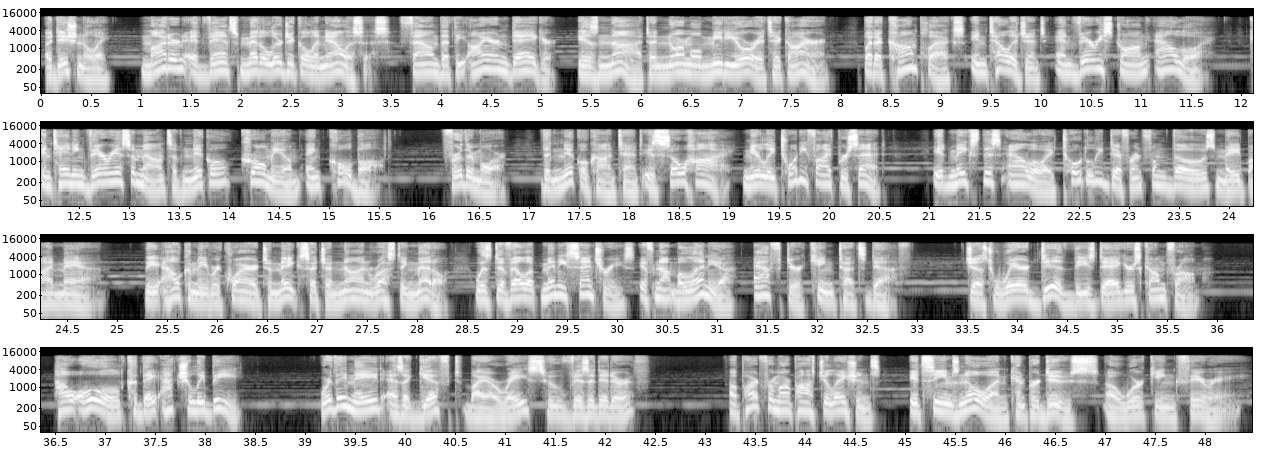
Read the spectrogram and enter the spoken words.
Additionally, modern advanced metallurgical analysis found that the iron dagger is not a normal meteoritic iron, but a complex, intelligent, and very strong alloy, containing various amounts of nickel, chromium, and cobalt. Furthermore, the nickel content is so high, nearly 25%, it makes this alloy totally different from those made by man. The alchemy required to make such a non-rusting metal was developed many centuries, if not millennia, after King Tut's death. Just where did these daggers come from? How old could they actually be? Were they made as a gift by a race who visited Earth? Apart from our postulations, it seems no one can produce a working theory.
